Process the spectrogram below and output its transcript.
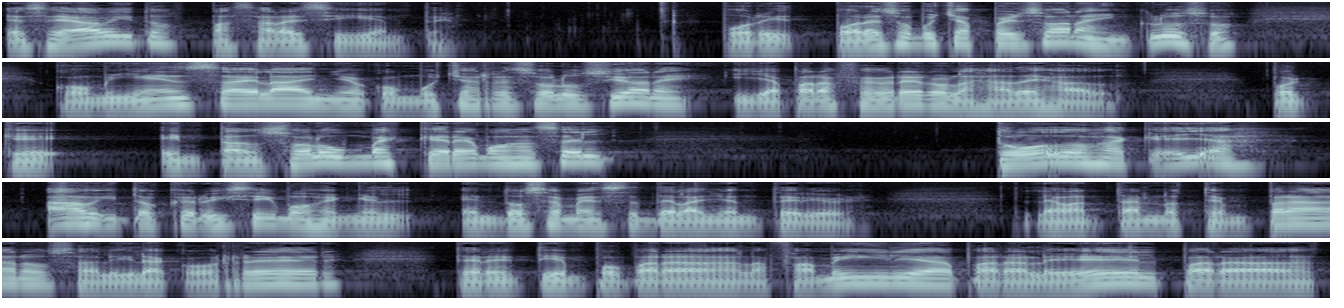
ese hábito, pasar al siguiente. Por, por eso muchas personas incluso comienza el año con muchas resoluciones y ya para febrero las ha dejado. Porque en tan solo un mes queremos hacer todos aquellos hábitos que lo hicimos en, el, en 12 meses del año anterior. Levantarnos temprano, salir a correr, tener tiempo para la familia, para leer, para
